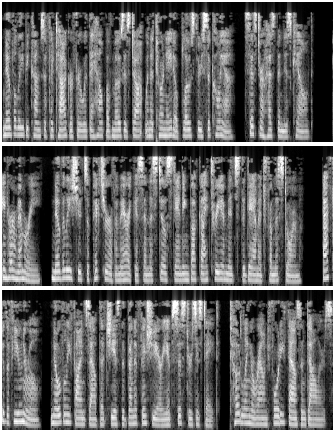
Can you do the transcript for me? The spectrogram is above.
Novalee becomes a photographer with the help of Moses. When a tornado blows through Sequoyah, sister husband is killed. In her memory, Novalee shoots a picture of Americus and the still-standing Buckeye tree amidst the damage from the storm. After the funeral, Novalee finds out that she is the beneficiary of sister's estate, totaling around $40,000.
